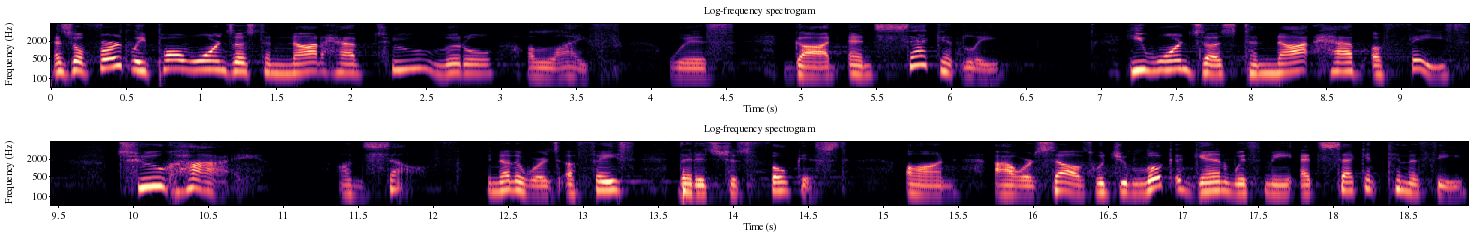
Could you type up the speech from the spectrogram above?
And so, firstly, Paul warns us to not have too little a life with God. And secondly, he warns us to not have a faith too high on self. In other words, a faith that is just focused on ourselves. Would you look again with me at 2 Timothy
